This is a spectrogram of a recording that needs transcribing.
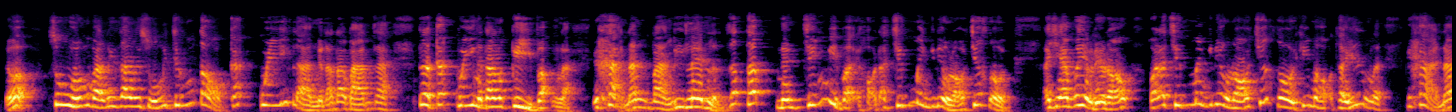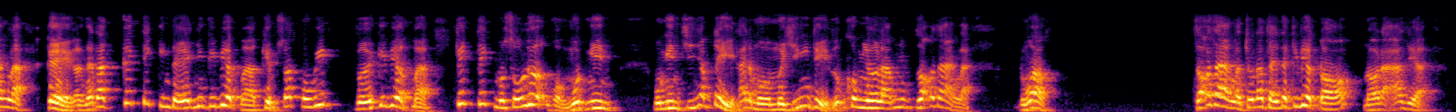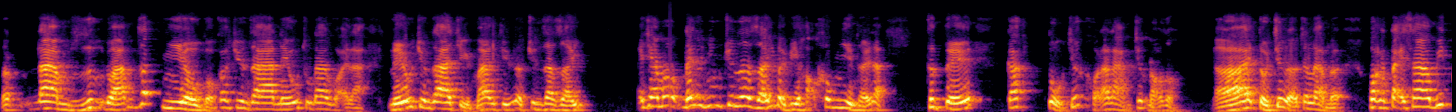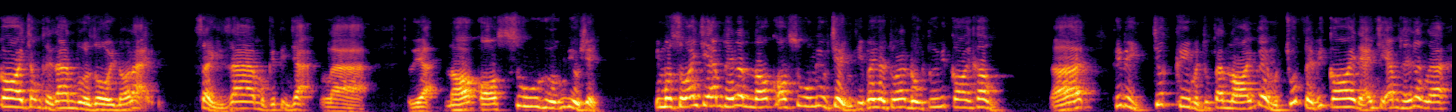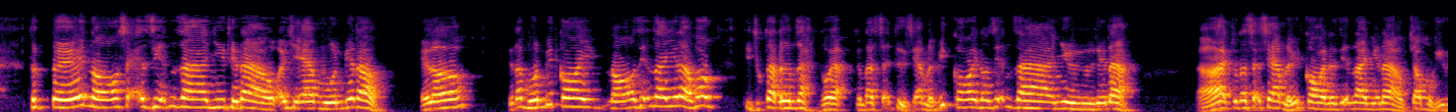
đúng không xu hướng của vàng đi ra đi xuống chứng tỏ các quỹ là người ta đang bán ra. Tức là các quỹ người ta nó kỳ vọng là cái khả năng vàng đi lên là rất thấp, nên chính vì vậy họ đã chứng minh cái điều đó trước rồi. Anh chị em có hiểu điều đó họ đã chứng minh cái điều đó trước rồi khi mà họ thấy rằng là cái khả năng là kể cả người ta kích thích kinh tế nhưng cái việc mà kiểm soát covid với cái việc mà kích thích một số lượng khoảng một nghìn một nghìn chín trăm tỷ hay là một mười chín nghìn tỷ cũng không nhớ lắm, nhưng rõ ràng là, đúng không? Rõ ràng là chúng ta thấy là cái việc đó nó đã gì ạ? Nó làm dự đoán rất nhiều của các chuyên gia nếu chúng ta gọi là, nếu chuyên gia chỉ mang tính là chuyên gia giấy. Anh em không đấy là những chuyên gia giấy bởi vì họ không nhìn thấy là thực tế các tổ chức họ đã làm trước đó rồi. Đấy, tổ chức ở cho làm rồi hoặc là tại sao bitcoin trong thời gian vừa rồi nó lại xảy ra một cái tình trạng là gì ạ? Nó có xu hướng điều chỉnh. Thì một số anh chị em thấy là nó có xu hướng điều chỉnh thì bây giờ chúng ta đầu tư bitcoin không? Đấy, thế thì trước khi mà chúng ta nói về một chút về bitcoin để anh chị em thấy rằng là thực tế nó sẽ diễn ra như thế nào anh chị em muốn biết không? Hello? Chúng ta muốn bitcoin nó diễn ra như thế nào không? Thì chúng ta đơn giản thôi ạ. Chúng ta sẽ thử xem là bitcoin nó diễn ra như thế nào. Đấy, chúng ta sẽ xem là bitcoin nó diễn ra như thế nào trong một cái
